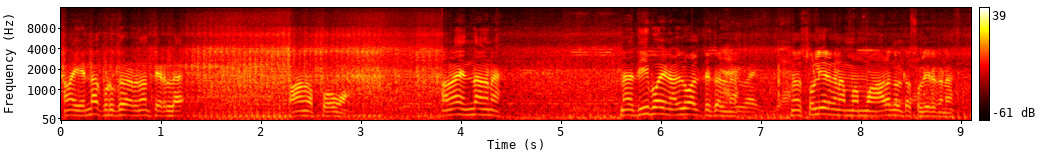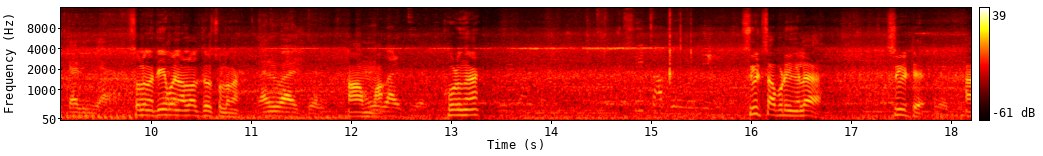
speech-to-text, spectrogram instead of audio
ஆனால் என்ன கொடுக்குறாருன்னு தெரில வாங்க போவோம். ஆனால் இந்தாங்கண்ணே. நான் தீபாவளி நல்வாழ்த்துக்கள்ண்ணே. நான் சொல்லிடுங்க நம்ம நம்ம ஆளுங்கள்ட்ட சொல்லியிருக்கேண்ணே சரிங்க. சொல்லுங்கள் தீபாவளி நல்வாழ்த்துக்கள் சொல்லுங்கள் நல்வாழ்த்துக்கள். ஆமாம் கொடுங்க. ஸ்வீட் சாப்பிடுவீங்களே? ஸ்வீட்டு ஆ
